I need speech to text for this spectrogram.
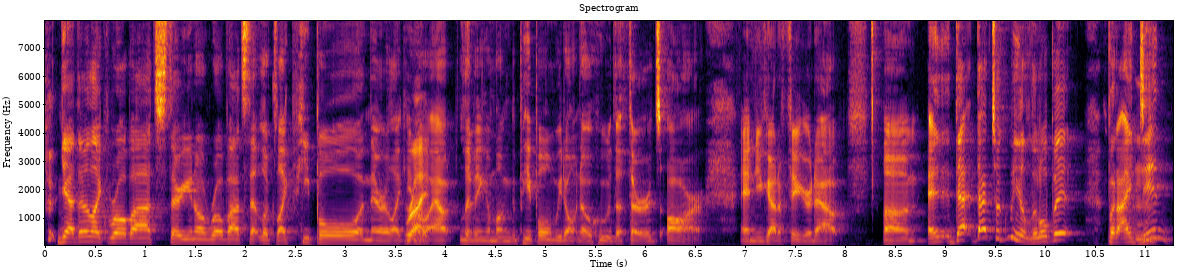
yeah they're like robots they're you know robots that look like people and they're like you know out living among the people and we don't know who the thirds are and you got to figure it out um and that that took me a little bit but i did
